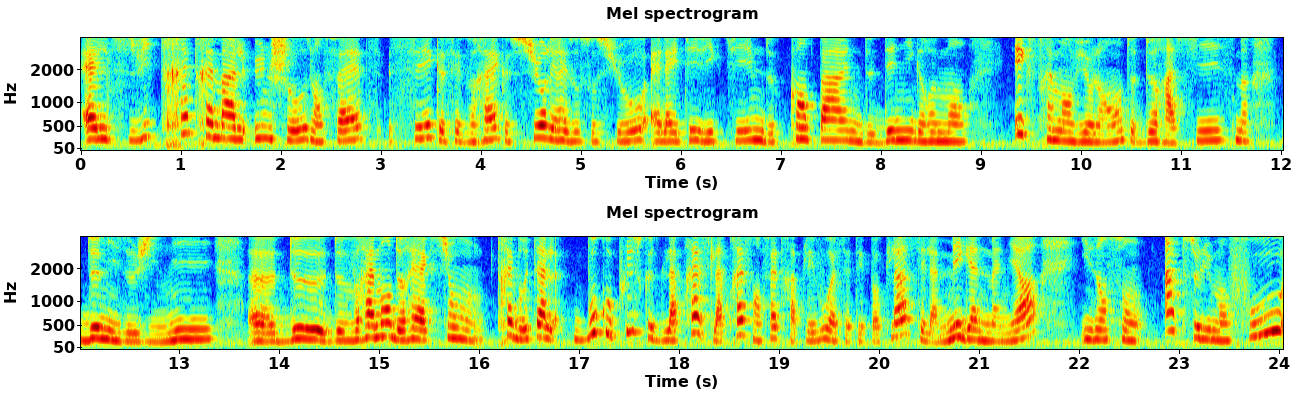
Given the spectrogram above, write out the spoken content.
Elle vit très très mal une chose en fait, c'est que c'est vrai que sur les réseaux sociaux, elle a été victime de campagnes de dénigrement extrêmement violentes de racisme, de misogynie, euh, de, de, vraiment de réactions très brutales, beaucoup plus que de la presse. La presse, en fait, rappelez-vous, à cette époque-là, c'est la Meghan mania. Ils en sont absolument fous.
